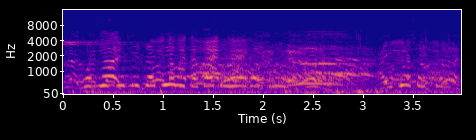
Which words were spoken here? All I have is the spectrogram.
блядь, Вот если не забили, тогда другой вопрос. А, а идет атака.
